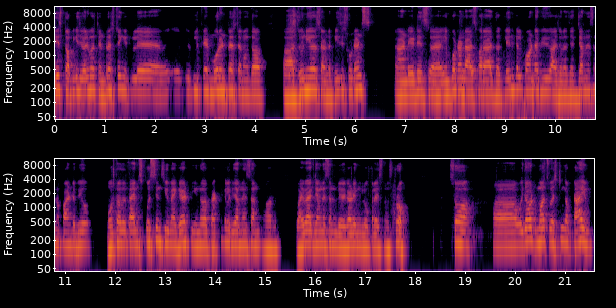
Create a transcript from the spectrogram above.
this topic is very much interesting. It will uh, it will create more interest among the uh, juniors and the PG students, and it is uh, important as far as the clinical point of view as well as the examination point of view. Most of the times, questions you may get in the practical examination or viva examination regarding localization of stroke. So, uh, without much wasting of time,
